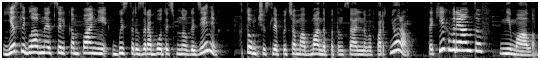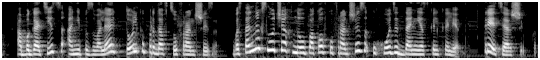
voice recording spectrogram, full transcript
Если главная цель компании быстро заработать много денег, в том числе путем обмана потенциального партнера, таких вариантов немало. Обогатиться они позволяют только продавцу франшизы. В остальных случаях на упаковку франшизы уходит до несколько лет. Третья ошибка.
